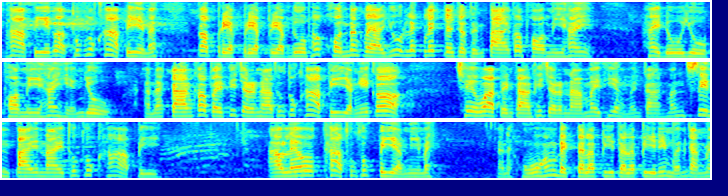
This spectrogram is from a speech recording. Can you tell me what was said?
15ปีก็ทุกๆ5ปีนะก็เปรียบเปรียบเปรียบดู เพราะคนตั้งแต่อายุเล็กๆจนจนถึงตายก็พอมีให้ให้ดูอยู่ พอมีให้เห็นอยู่อันนะการเข้าไปพิจารณาทุกๆ 5 ปีอย่างนี้ก็ ชื่อว่าเป็นการพิจารณาไม่เที่ยงเหมือนกันมันสิ้นไปในทุกๆห้าปี เอาแล้วถ้าทุกๆ ปีอะมีไหมอันนะหูของเด็กแต่ละปีแต่ละปีนี่เหมือนกันไหม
